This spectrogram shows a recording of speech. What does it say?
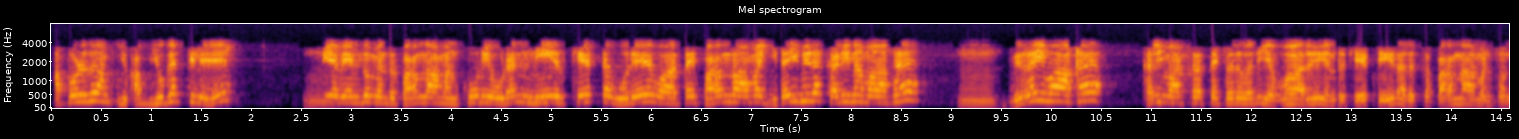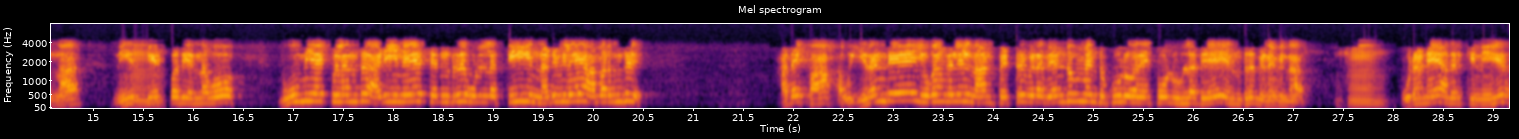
அப்பொழுது அவ்- அவ்யுகத்திலே செய்ய வேண்டும் என்று பரந்தாமன் கூறியவுடன் நீர் கேட்ட ஒரே வார்த்தை பரந்தாம இதைவிட கடினமாக. விரைவாக களிமாற்றத்தை பெறுவது எவ்வாறு என்று கேட்டீர் அதுக்கு பரந்தாமன் சொன்னார் நீர். கேட்பது என்னவோ பூமியை பிளந்து அடியிலே சென்று உள்ள தீயின் நடுவிலே அமர்ந்து அதை பா இரண்டே யுகங்களில் நான் பெற்றுவிட வேண்டும் என்று கூறுவதைப் போல் உள்ளதே என்று வினவினார். உடனே அதற்கு நீர்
